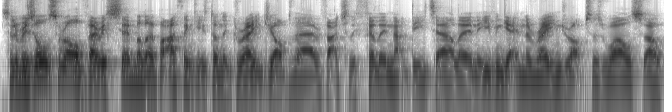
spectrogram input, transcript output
So the results are all very similar, but I think it's done a great job there of actually filling that detail in, even getting the raindrops as well. So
